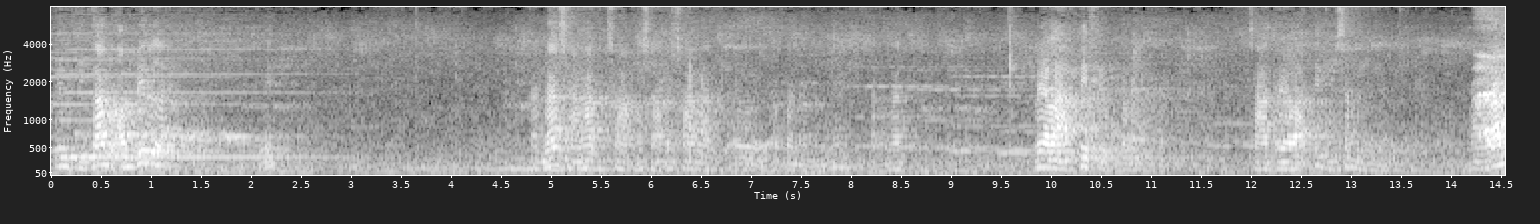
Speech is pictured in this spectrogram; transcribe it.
imtithal amrillah. Ya. karena sangat sangat sangat, sangat eh, apa namanya sangat relatif ya bukan bukan. Sangat relatif bisa menghindari. Nah, orang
